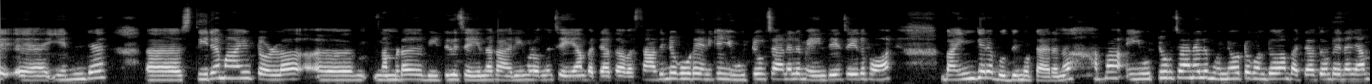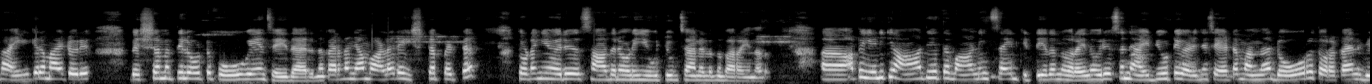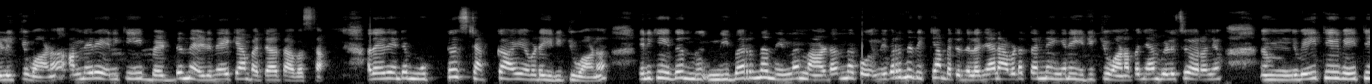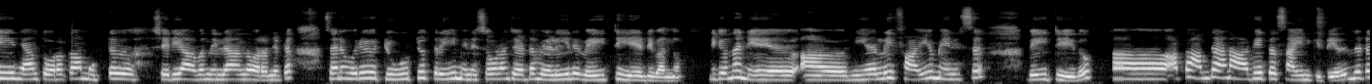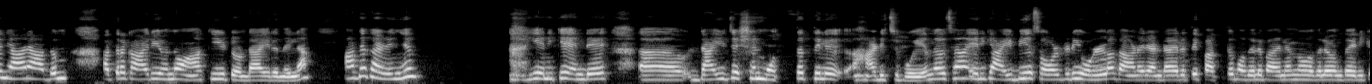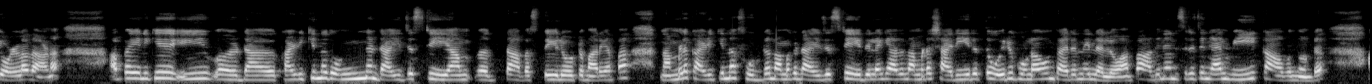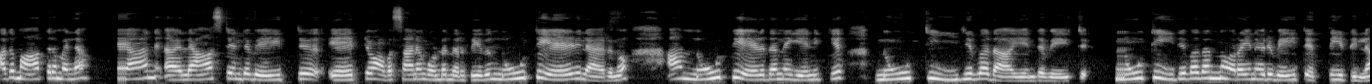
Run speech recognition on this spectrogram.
എന്റെ സ്ഥിരമായിട്ടുള്ള നമ്മുടെ വീട്ടിൽ ചെയ്യുന്ന കാര്യങ്ങളൊന്നും ചെയ്യാൻ പറ്റാത്ത അവസ്ഥ. അതിന്റെ കൂടെ എനിക്ക് യൂട്യൂബ് ചാനൽ മെയിന്റെയിൻ ചെയ്ത് പോകാൻ ഭയങ്കര ബുദ്ധിമുട്ടായിരുന്നു. അപ്പം യൂട്യൂബ് ചാനൽ മുന്നോട്ട് കൊണ്ടുപോകാൻ പറ്റാത്തതുകൊണ്ട് തന്നെ ഞാൻ ഭയങ്കരമായിട്ടൊരു വിഷമത്തിലോട്ട് പോവുകയും ചെയ്തായിരുന്നു. കാരണം ഞാൻ വളരെ ഇഷ്ടപ്പെട്ട് തുടങ്ങിയ ഒരു സാധനമാണ് ഈ യൂട്യൂബ് ചാനൽ എന്ന് പറയുന്നത്. അപ്പൊ എനിക്ക് ആദ്യത്തെ വാർണിംഗ് സൈൻ കിട്ടിയതെന്ന് പറയുന്നത് ഒരു ദിവസം നൈറ്റ് ഡ്യൂട്ടി കഴിഞ്ഞ് ചേട്ടൻ വന്ന് ഡോറ് തുറക്കാൻ വിളിക്കുവാണ്. അന്നേരം എനിക്ക് ഈ ബെഡിൽ നിന്ന് എഴുന്നേക്കാൻ പറ്റാത്ത അവസ്ഥ. അതായത് എന്റെ മുട്ട് സ്റ്റക്കായി അവിടെ ഇരിക്കുവാണ്. എനിക്ക് ഇത് നിവർന്ന് നിന്ന് നടന്ന് പോയി നിവർന്ന് നിൽക്കാൻ പറ്റുന്നില്ല. ഞാൻ അവിടെ തന്നെ ഇങ്ങനെ ഇരിക്കുവാണ്. അപ്പം ഞാൻ വിളിച്ചു പറഞ്ഞു വെയിറ്റ് ചെയ്യ് വെയിറ്റ് ചെയ്യ്. ഞാൻ തുറക്കാൻ മുട്ട് ശരിയാവുന്നില്ല എന്ന് പറഞ്ഞിട്ട് സാധനം ഒരു ടു ടു ത്രീ മിനിറ്റ്സോളം ചേട്ടൻ വെളിയിൽ വെയിറ്റ് ചെയ്യേണ്ടി വന്നു. എനിക്കൊന്ന് നിയർലി ഫൈവ് മിനിറ്റ്സ് വെയിറ്റ് ചെയ്തു. അപ്പൊ അതാണ് ആദ്യത്തെ സൈൻ കിട്ടിയത്. എന്നിട്ട് ഞാൻ അതും അത്ര കാര്യമൊന്നും ആക്കിയിട്ടുണ്ടായിരുന്നില്ല. അത് കഴിഞ്ഞ് എനിക്ക് എന്റെ ഡൈജഷൻ മൊത്തത്തിൽ അടിച്ചു പോയി. എന്ന് വെച്ചാൽ എനിക്ക് ഐ ബി എസ് ഓൾറെഡി ഉള്ളതാണ്. രണ്ടായിരത്തി പത്ത് മുതൽ പതിനൊന്ന് മുതൽ എന്തോ എനിക്ക് ഉള്ളതാണ്. അപ്പം എനിക്ക് ഈ കഴിക്കുന്നതൊന്നും ഡൈജസ്റ്റ് ചെയ്യാത്ത അവസ്ഥയിലോട്ട് മാറി. അപ്പം നമ്മൾ കഴിക്കുന്ന ഫുഡ് നമുക്ക് ഡൈജസ്റ്റ് ചെയ്തില്ലെങ്കിൽ അത് നമ്മുടെ ശരീരത്ത് ഒരു ഗുണവും തരുന്നില്ലല്ലോ. അപ്പം അതിനനുസരിച്ച് ഞാൻ വീക്ക് ആവുന്നുണ്ട്. അത് മാത്രമല്ല ഞാൻ ലാസ്റ്റ് എന്റെ വെയിറ്റ് ഏറ്റവും അവസാനം കൊണ്ട് നിർത്തിയത് നൂറ്റി ഏഴിലായിരുന്നു ആ നൂറ്റി ഏഴ് തന്നെ എനിക്ക് നൂറ്റി ഇരുപതായി എന്റെ വെയിറ്റ് നൂറ്റി ഇരുപതെന്ന് പറയുന്ന ഒരു വെയിറ്റ് എത്തിയിട്ടില്ല.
